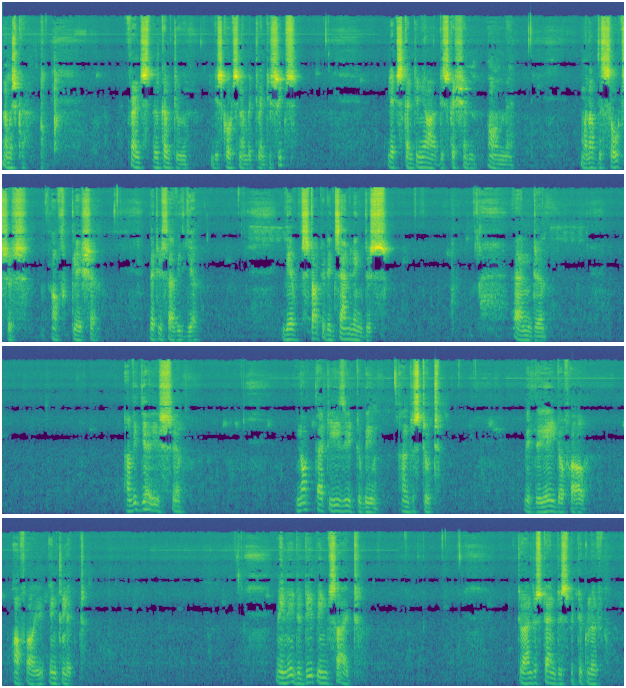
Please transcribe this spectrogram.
Namaskar. Friends, welcome to discourse number 26. Let's continue our discussion on one of the sources of klesha, that is avidya. We have started examining this and uh, avidya is uh, not that easy to be understood with the aid of our of our intellect. We need a deep insight to understand this particular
